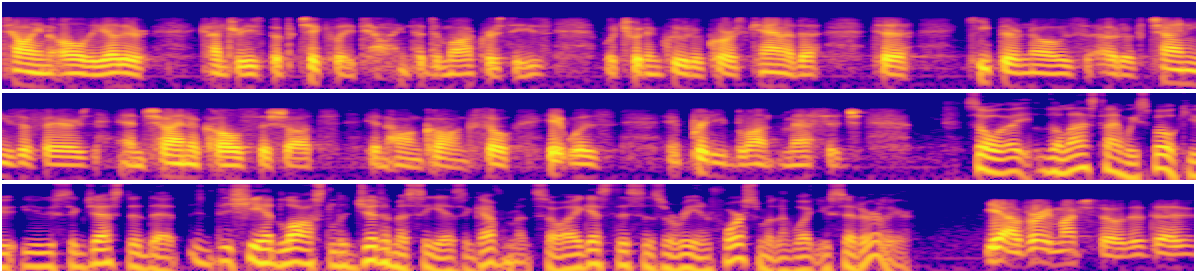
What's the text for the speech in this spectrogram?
telling all the other countries, but particularly telling the democracies, which would include, of course, Canada, to keep their nose out of Chinese affairs, and China calls the shots in Hong Kong. So it was a pretty blunt message. So uh, the last time we spoke, you, you suggested that she had lost legitimacy as a government. So I guess this is a reinforcement of what you said earlier. Yeah, very much so. That, that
